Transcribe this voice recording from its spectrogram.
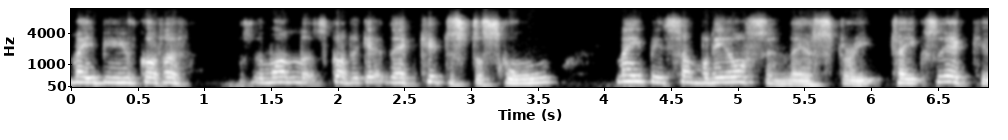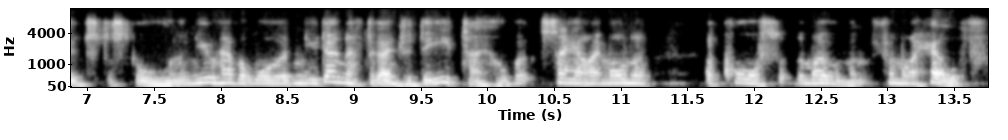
Maybe you've got a the one that's got to get their kids to school. Maybe somebody else in their street takes their kids to school and you have a word and you don't have to go into detail, but say I'm on a, a course at the moment for my health.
